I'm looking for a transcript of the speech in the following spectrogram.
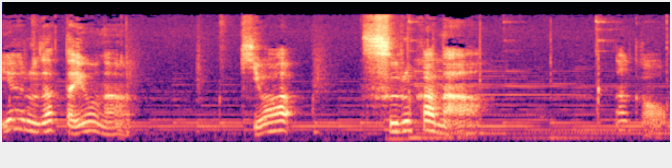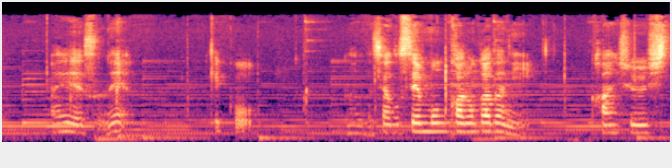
リアルだったような気はするかな。なんかあれですね。結構なんかちゃんと専門家の方に監修し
